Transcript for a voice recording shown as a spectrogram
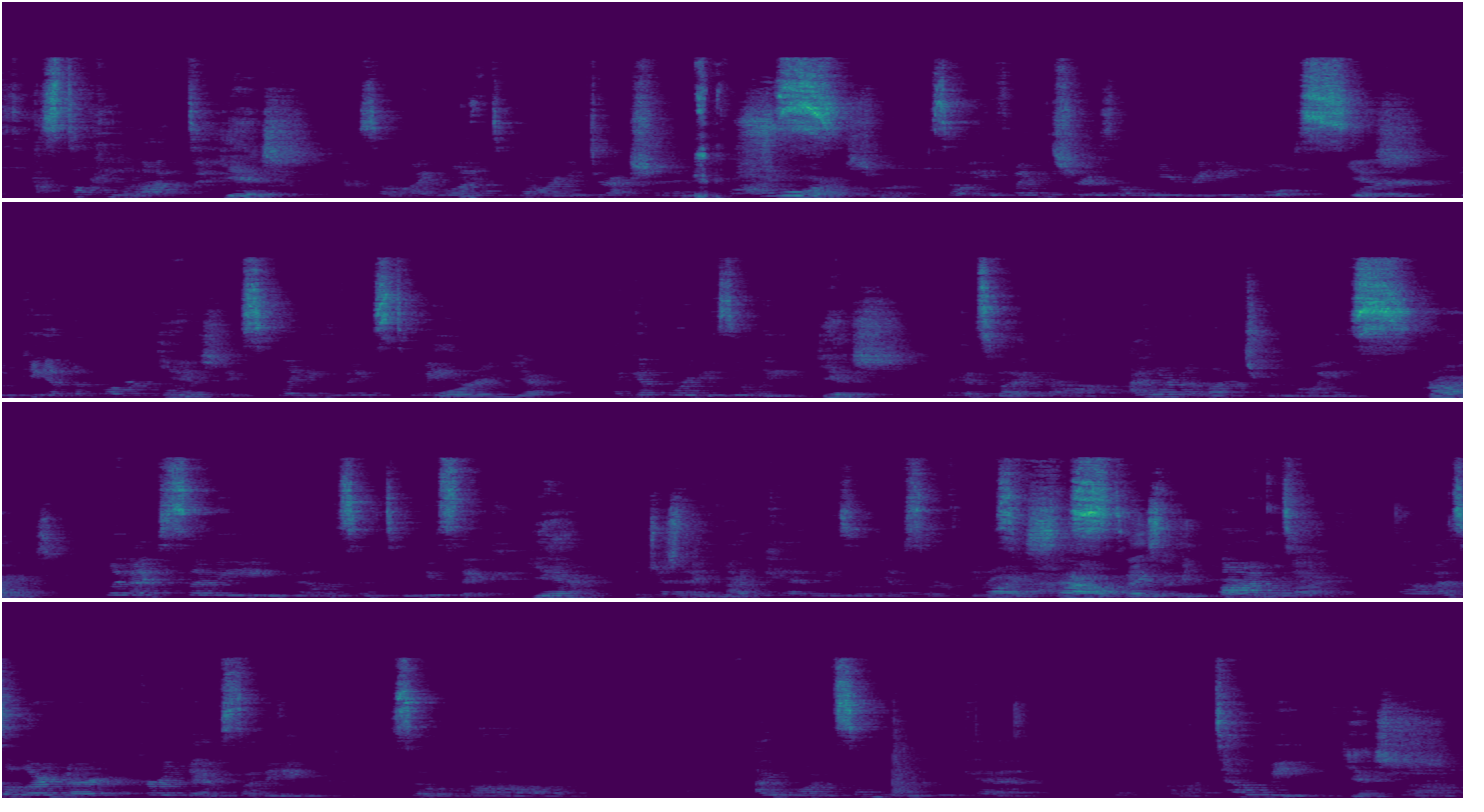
talking a lot. Yes. So I want more interaction in class. Sure, sure. So if my teacher is only reading books Yes. or looking at the PowerPoint, Yes. explaining things to me, Boring, yeah. I get bored easily. Yes. Because like uh, I learn a lot through noise. Right. When I'm studying, I listen to music. Yeah. Interesting, and I can easily absorb things. Right. fast. Sound plays a big part in your But- life. Uh, as a learner, currently I'm studying, so um, I want someone who can uh, tell me Yes. um,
